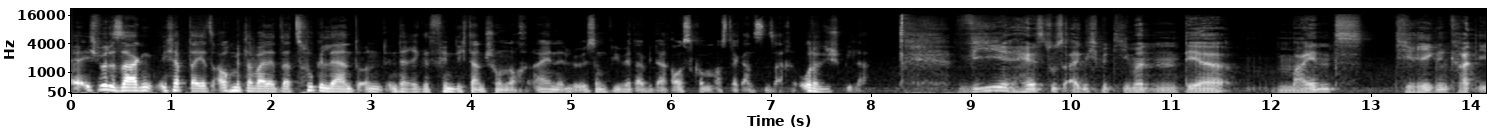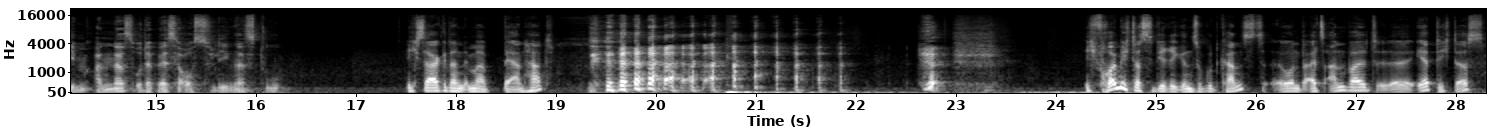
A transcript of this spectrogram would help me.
Äh, ich würde sagen, ich habe da jetzt auch mittlerweile dazugelernt und in der Regel finde ich dann schon noch eine Lösung, wie wir da wieder rauskommen aus der ganzen Sache. Oder die Spieler. Wie hältst du es eigentlich mit jemandem, der meint, die Regeln gerade eben anders oder besser auszulegen als du? Ich sage dann immer Bernhard. ich freue mich, dass du die Regeln so gut kannst und als Anwalt äh, ehrt dich das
